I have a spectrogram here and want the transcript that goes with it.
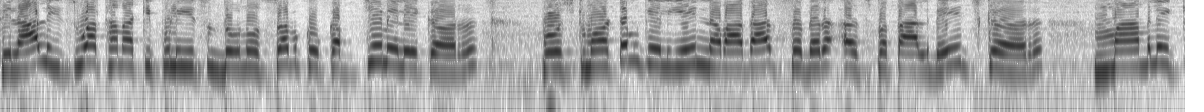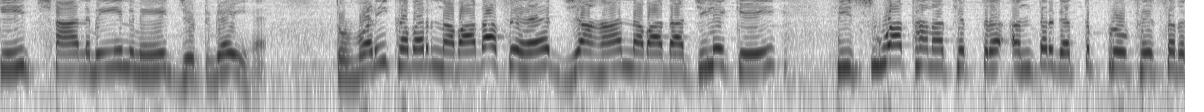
फ़िलहाल हिसुआ थाना की पुलिस दोनों सबको कब्जे में लेकर पोस्टमार्टम के लिए नवादा सदर अस्पताल भेजकर मामले की छानबीन में जुट गई है। तो बड़ी खबर नवादा से है, जहाँ नवादा ज़िले के हिसुआ थाना क्षेत्र अंतर्गत प्रोफेसर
